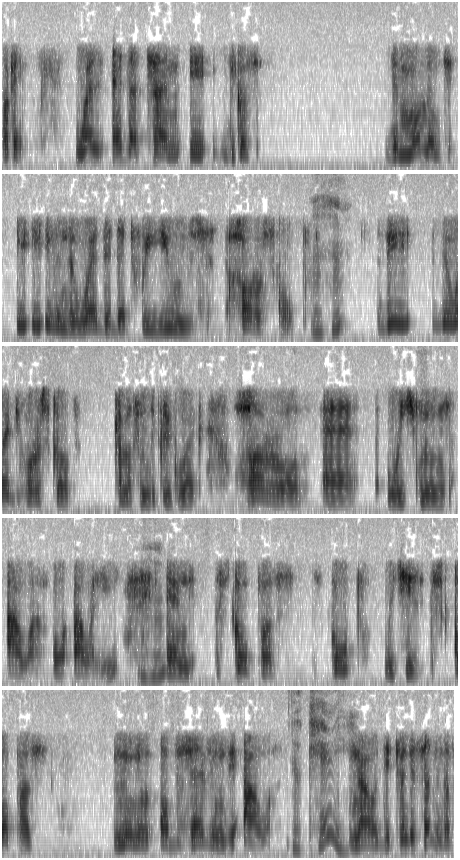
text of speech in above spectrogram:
Okay. Well, at that time, it, because the moment, even the word that we use, horoscope, mm-hmm. the the word horoscope coming from the Greek word horo, uh, which means hour or hourly, mm-hmm. and scopus, scope, which is scopus, meaning observing the hour. Okay. Now, the 27th of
